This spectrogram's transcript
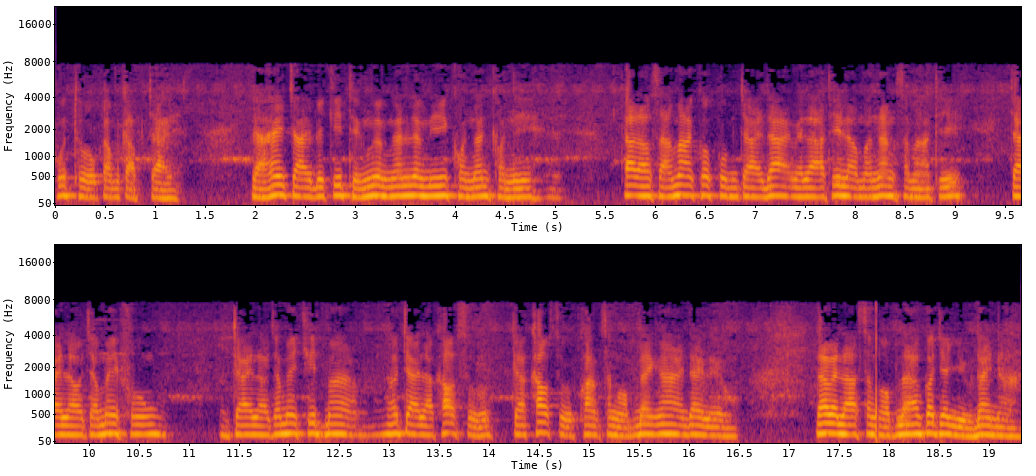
พุทโธกำกับใจ อย่าให้ใจไปคิดถึงเรื่องนั้นเรื่องนี้คนนั้นคนนี้ ถ้าเราสามารถควบคุมใจได้ เวลาที่เรามานั่งสมาธิ ใจเราจะไม่ฟุง้ง ใจเราจะไม่คิดมาก แล้วใจเราเข้าสู่จะเข้าสู่ความสงบได้ง่ายได้เร็ว แล้วเวลาสงบแล้วก็จะอยู่ได้นาน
